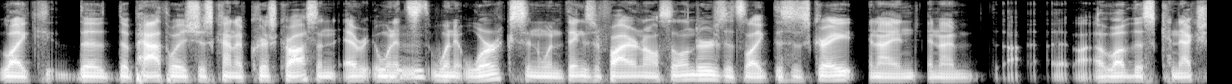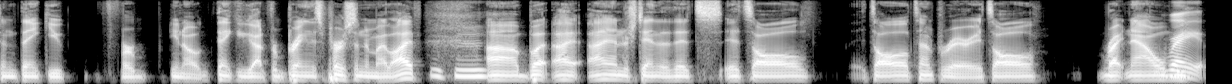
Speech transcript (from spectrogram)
like the the pathways just kind of crisscross and every when Mhm. it's when it works and when things are firing all cylinders it's like this is great and i and i'm i I love this connection thank you for you know thank you god for bringing this person in my life Mhm. uh but i i understand that it's it's all it's all temporary it's all right now we Right.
